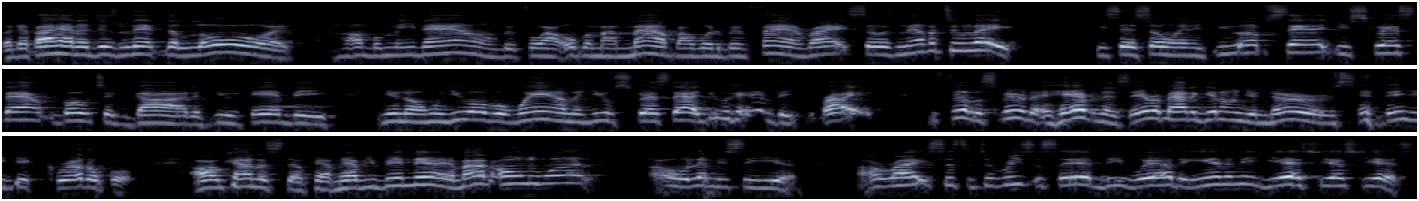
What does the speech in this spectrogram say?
But if I had to just let the Lord humble me down before I opened my mouth, I would have been fine, right? So it's never too late. He says, so when if you upset, you stressed out, go to God. If you heavy, you know, when you overwhelmed and you stressed out, you heavy, right? You feel the spirit of heaviness. Everybody get on your nerves, and then you get critical all kind of stuff happen. Have you been there? Am I the only one? Oh, let me see here. All right, Sister Teresa said, "Beware the enemy." Yes, yes, yes.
